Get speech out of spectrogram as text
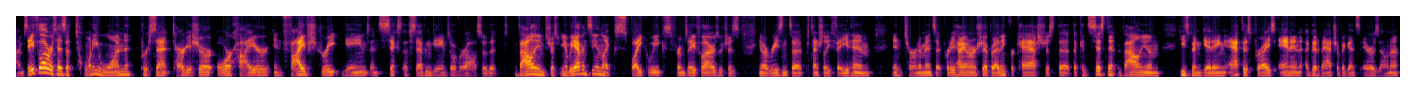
Um, Zay Flowers has a 21% target share or higher in five straight games and six of seven games overall. So that volume's just, you know, we haven't seen like spike weeks from Zay Flowers, which is, you know, a reason to potentially fade him in tournaments at pretty high ownership. But I think for cash, just the, the consistent volume he's been getting at this price and in a good matchup against Arizona,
